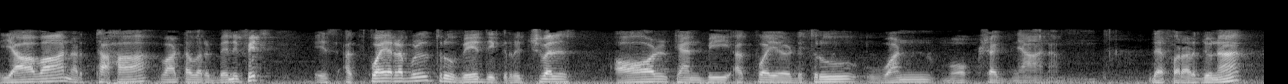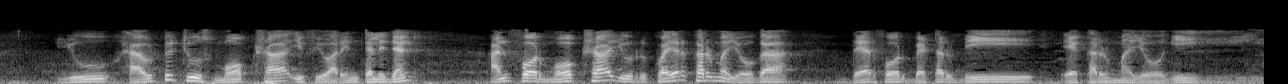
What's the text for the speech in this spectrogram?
Yavan Arthaha, whatever benefits is acquirable through Vedic rituals, all can be acquired through one moksha jnanam. Therefore, Arjuna, you have to choose moksha if you are intelligent. And for moksha you require karma yoga. Therefore better be a karma yogi.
